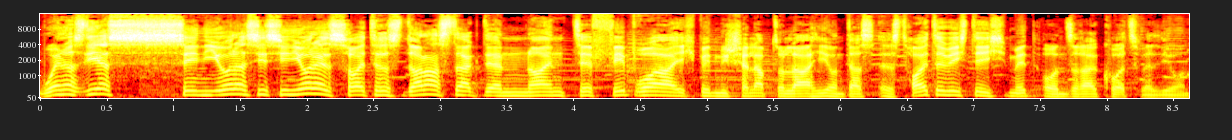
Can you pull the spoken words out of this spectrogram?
Buenos dias, señoras y señores. Heute ist Donnerstag, der 9. Februar. Ich bin Michel Abdullahi und das ist heute wichtig mit unserer Kurzversion.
